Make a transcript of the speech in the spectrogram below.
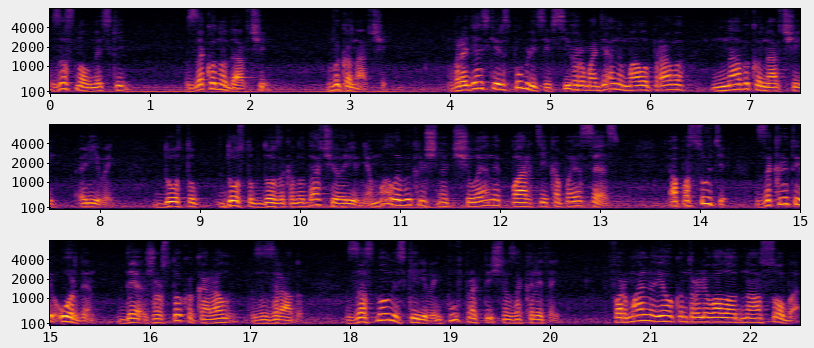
засновницький, законодавчий, виконавчий. В Радянській Республіці всі громадяни мали право на виконавчий рівень. Доступ, доступ до законодавчого рівня мали виключно члени партії КПСС. А по суті, закритий орден, де жорстоко карали за зраду. Засновницький рівень був практично закритий. Формально його контролювала одна особа.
